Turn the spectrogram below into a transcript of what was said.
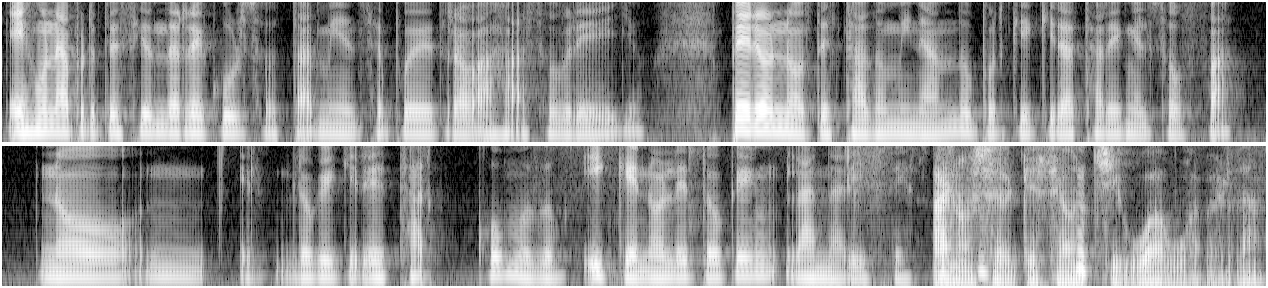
Es una protección de recursos, también se puede trabajar sobre ello. Pero no te está dominando porque quiera estar en el sofá. No, mm, lo que quiere es estar cómodo y que no le toquen las narices. A no ser que sea un chihuahua, ¿verdad?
